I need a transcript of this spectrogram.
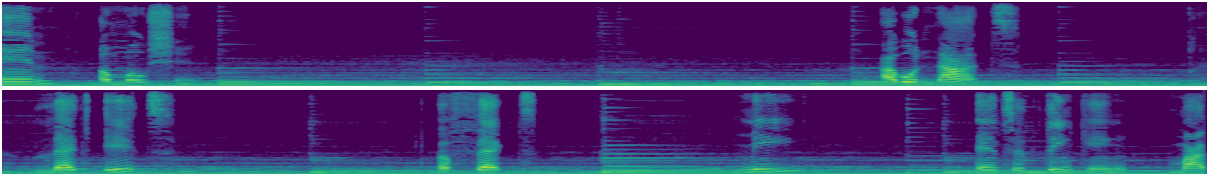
an emotion. I will not let it affect me into thinking my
